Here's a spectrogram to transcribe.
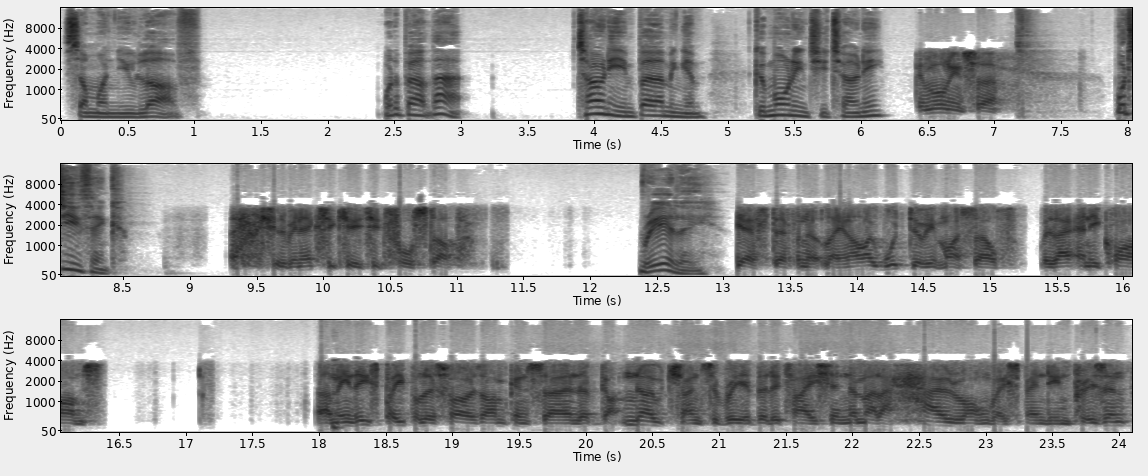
someone you love? What about that? Tony in Birmingham. Good morning to you, Tony. Good morning, sir. What do you think? Should have been executed full stop. Really? Yes, definitely. And I would do it myself without any qualms. I mean, these people, as far as I'm concerned, have got no chance of rehabilitation, no matter how long they spend in prison.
